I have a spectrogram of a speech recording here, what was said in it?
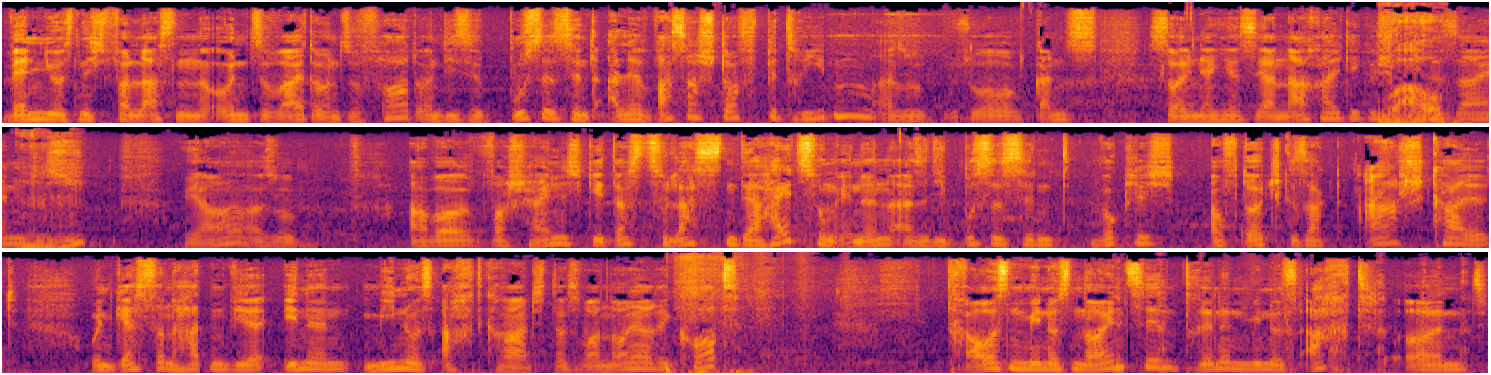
Venues nicht verlassen und so weiter und so fort. Und diese Busse sind alle wasserstoffbetrieben, also so ganz sollen ja hier sehr nachhaltige Spiele wow. sein. Das, mhm. Ja, also aber wahrscheinlich geht das zu Lasten der Heizung innen. Also die Busse sind wirklich auf Deutsch gesagt arschkalt. Und gestern hatten wir innen minus 8 Grad. Das war neuer Rekord draußen minus 19, drinnen minus 8 und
